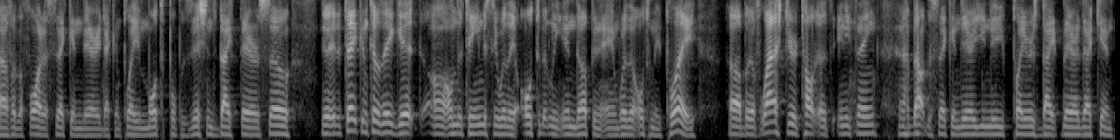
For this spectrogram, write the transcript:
uh, for the Florida secondary that can play multiple positions back there. So you know, it'll take until they get uh, on the team to see where they ultimately end up and, and where they ultimately play. Uh, but if last year taught us anything about the secondary, you need players back there that can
